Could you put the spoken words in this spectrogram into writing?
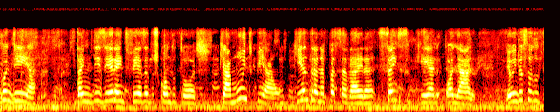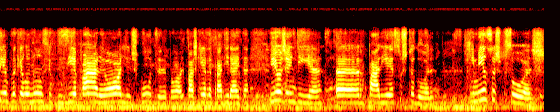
Bom dia. Tenho de dizer em defesa dos condutores que há muito peão que entra na passadeira sem sequer olhar. Eu ainda sou do tempo daquele anúncio que dizia pare, olhe, escute, olhe para a esquerda, para a direita. E hoje em dia, ah, repare, é assustador que imensas pessoas,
